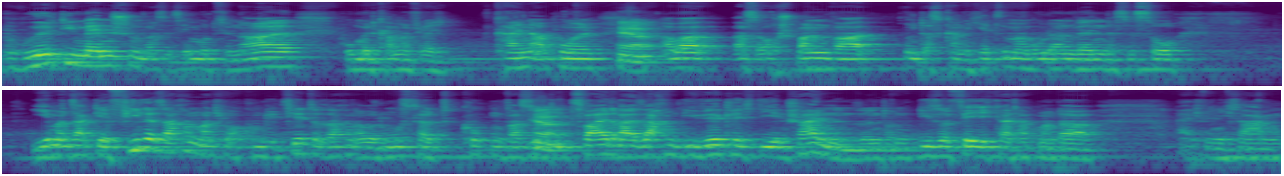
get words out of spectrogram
berührt die Menschen, was ist emotional, womit kann man vielleicht keinen abholen. Ja. Aber was auch spannend war, und das kann ich jetzt immer gut anwenden, das ist so, jemand sagt dir viele Sachen, manchmal auch komplizierte Sachen, aber du musst halt gucken, was sind die zwei, drei Sachen, die wirklich die entscheidenden sind. Und diese Fähigkeit hat man da, ich will nicht sagen,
